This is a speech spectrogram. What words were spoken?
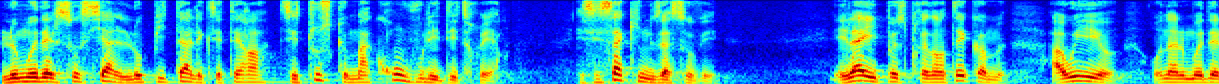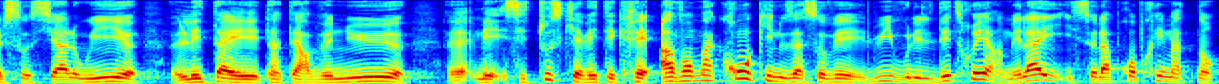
le modèle social, l'hôpital, etc., c'est tout ce que Macron voulait détruire. Et c'est ça qui nous a sauvés. Et là, il peut se présenter comme Ah oui, on a le modèle social, oui, l'État est intervenu, euh, mais c'est tout ce qui avait été créé avant Macron qui nous a sauvés. Lui, il voulait le détruire, mais là, il se l'approprie maintenant.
